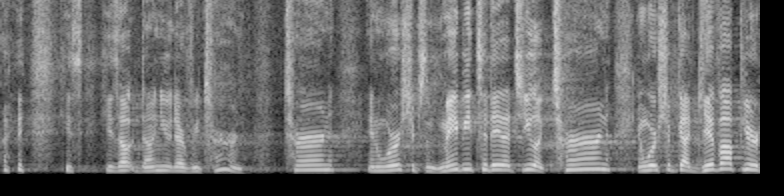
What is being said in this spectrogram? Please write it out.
Right? He's, he's outdone you at every turn. Turn and worship Him. Maybe today that's you. Like, turn and worship God. Give up your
